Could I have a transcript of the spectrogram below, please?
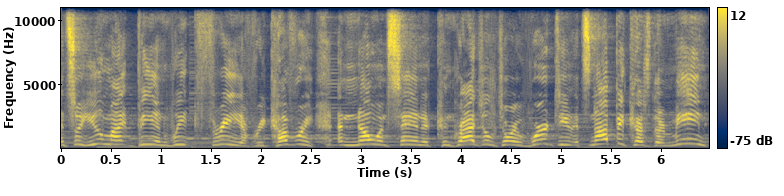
And so you might be in week three of recovery and no one's saying a congratulatory word to you. It's not because they're mean,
